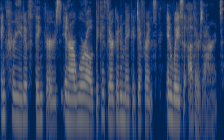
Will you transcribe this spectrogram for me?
and creative thinkers in our world because they're going to make a difference in ways that others aren't.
